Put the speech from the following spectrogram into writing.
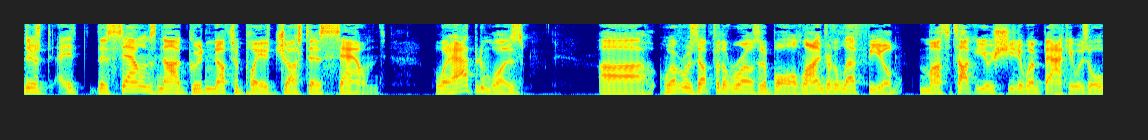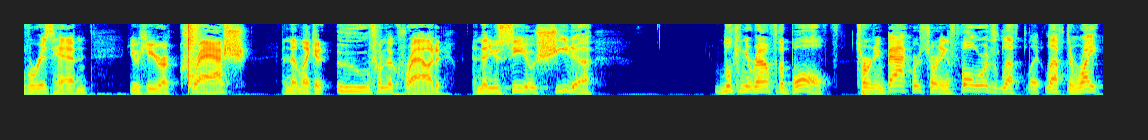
There's it, the sound's not good enough to play as just as sound. But what happened was, uh, whoever was up for the Royals at a ball, line drive to left field. Masataka Yoshida went back. It was over his head. You hear a crash, and then like an ooh from the crowd, and then you see Yoshida looking around for the ball, turning backwards, turning forwards, left, left and right,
